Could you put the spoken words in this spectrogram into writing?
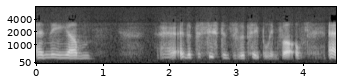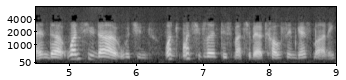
and the um, uh, and the persistence of the people involved. And uh, once you know what you once you've learnt this much about coal seam gas mining,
